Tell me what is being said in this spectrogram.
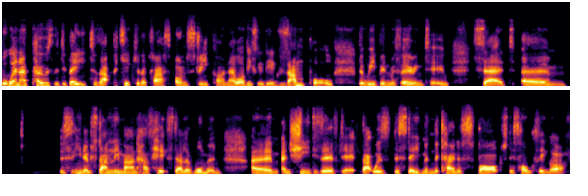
But when I posed the debate to that particular class on streetcar, now obviously the example that we'd been referring to said, um, you know, Stanley Man has hit Stella Woman, um, and she deserved it. That was the statement that kind of sparked this whole thing off.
